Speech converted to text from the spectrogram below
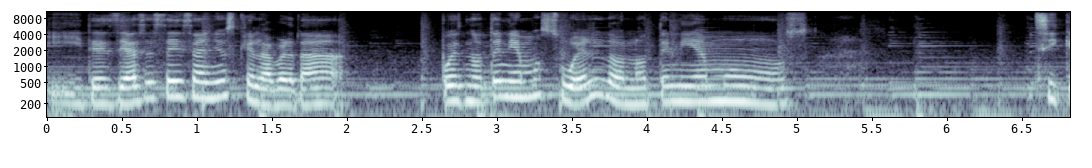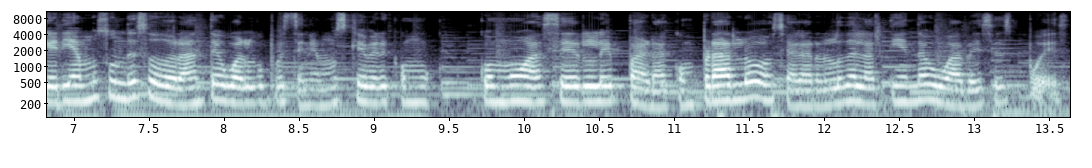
y desde hace seis años que la verdad, pues no teníamos sueldo, no teníamos si queríamos un desodorante o algo, pues teníamos que ver cómo, cómo hacerle para comprarlo, o sea, agarrarlo de la tienda o a veces pues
